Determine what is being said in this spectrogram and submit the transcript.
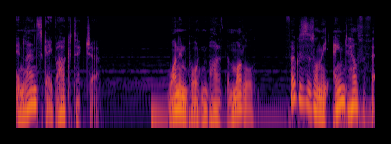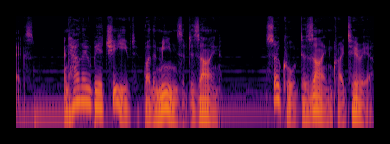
in landscape architecture. One important part of the model focuses on the aimed health effects and how they will be achieved by the means of design, so-called design criteria.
